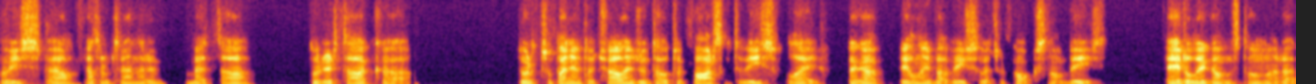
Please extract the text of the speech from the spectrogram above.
pa visu spēli katram trenerim, bet ā, tur ir tā, ka tur tu paņem to challenge un tev tur pārskata visu play. Tā kā pilnībā visu, vai tur kaut kas nav bijis. Eirolandā mums tomēr ā,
